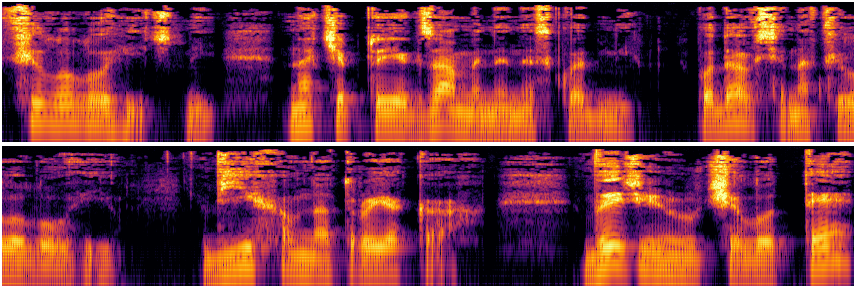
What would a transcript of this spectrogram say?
філологічний, начебто й екзамени не складні. Подався на філологію, в'їхав на трояках вирішило те,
